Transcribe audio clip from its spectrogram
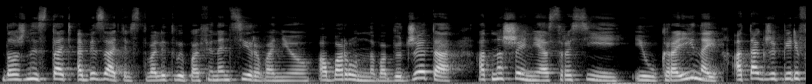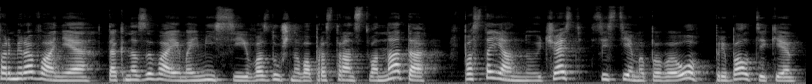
должны стать обязательства Литвы по финансированию оборонного бюджета, отношения с Россией и Украиной, а также переформирование так называемой миссии воздушного пространства НАТО в постоянную часть системы ПВО Прибалтики.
